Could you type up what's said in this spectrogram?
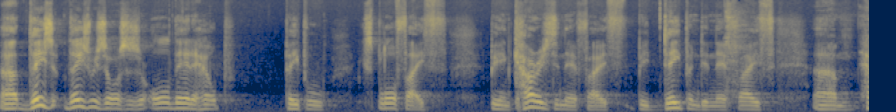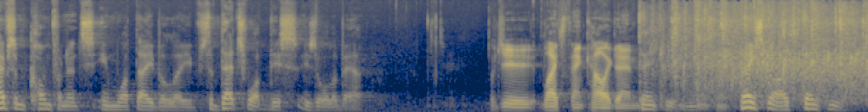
Uh, these, these resources are all there to help people explore faith, be encouraged in their faith, be deepened in their faith, um, have some confidence in what they believe. So that's what this is all about. Would you like to thank Karl again? Thank you. Thanks, guys. Thank you.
